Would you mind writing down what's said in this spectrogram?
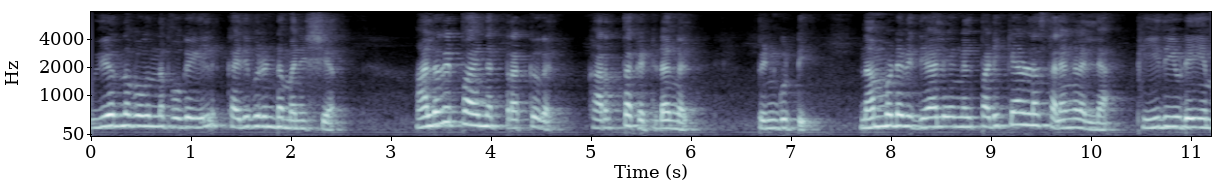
ഉയർന്നു പോകുന്ന പുകയിൽ കരിപുരണ്ട മനുഷ്യർ. അലറിപ്പായുന്ന ട്രക്കുകൾ കറുത്ത കെട്ടിടങ്ങൾ പെൺകുട്ടി. നമ്മുടെ വിദ്യാലയങ്ങൾ പഠിക്കാനുള്ള സ്ഥലങ്ങളല്ല ഭീതിയുടെയും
